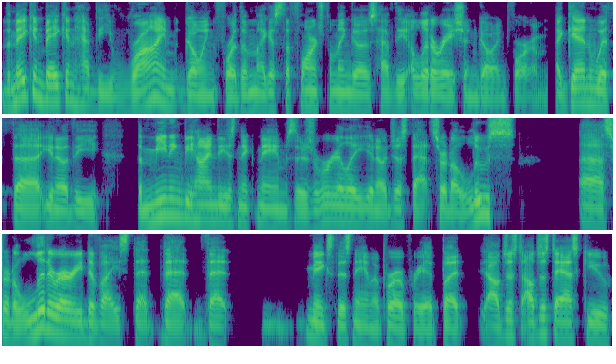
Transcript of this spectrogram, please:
The Macon Bacon had the rhyme going for them. I guess the Florence Flamingos have the alliteration going for them. Again, with uh, you know the the meaning behind these nicknames, there's really you know just that sort of loose, uh, sort of literary device that that that makes this name appropriate. But I'll just I'll just ask you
